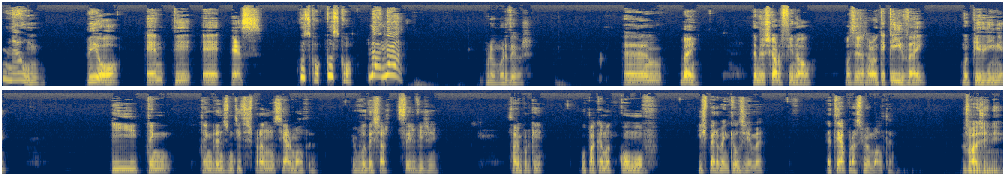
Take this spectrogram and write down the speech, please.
Não. P-O-N-T-E-S. Cusco, Cusco, lá, lá. Por amor de Deus. Bem, estamos a chegar ao final. Vocês já sabem o que é que aí vem. Uma piadinha. E tenho, tenho grandes notícias para anunciar, malta. Eu vou deixar de ser virgem. Sabem porquê? Vou para a cama com um ovo. e espero bem que ele gema. Até à próxima, malta. Vá, Geni.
